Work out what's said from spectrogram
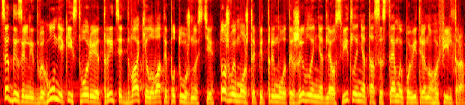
Це дизельний двигун, який створює 32 кВт потужності. Тож ви можете підтримувати живлення для освітлення та системи повітряного фільтра.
